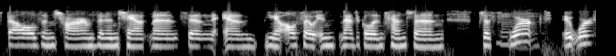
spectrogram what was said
spells and charms and enchantments and and you know also in magical intention just mm-hmm. worked. It works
